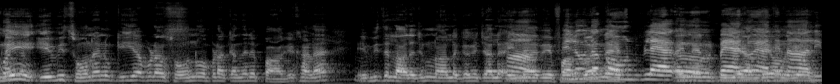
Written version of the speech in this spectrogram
ਨਹੀਂ ਇਹ ਵੀ ਸੋਨੇ ਨੂੰ ਕੀ ਆਪਣਾ ਸੋਨ ਨੂੰ ਆਪਣਾ ਕਹਿੰਦੇ ਨੇ ਪਾ ਕੇ ਖਾਣਾ। ਇਹ ਵੀ ਤੇ ਲਾਲਚ ਨੂੰ ਨਾਲ ਲੱਗਾ ਕਿ ਚੱਲ ਇੰਨਾ ਇਹਦੇ ਫਾਲੋਅਰ ਨੇ ਇੰਨੇ ਹੋਇਆ ਤੇ ਨਾਲ ਹੀ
